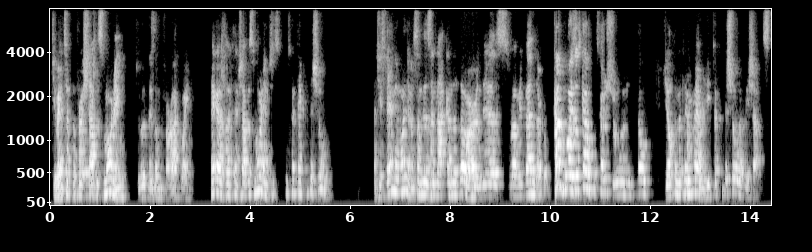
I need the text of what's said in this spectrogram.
She went up the first Shabbos morning. She lived, lived in Far Rockaway. They got a up Shabbos morning. She's, who's going to take her to shul? And she's standing with him, and suddenly there's a knock on the door and there's Rabbi Bender. Come boys, let's go. Let's go to shul. And so she ultimately married. He took her to shul every Shabbos.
